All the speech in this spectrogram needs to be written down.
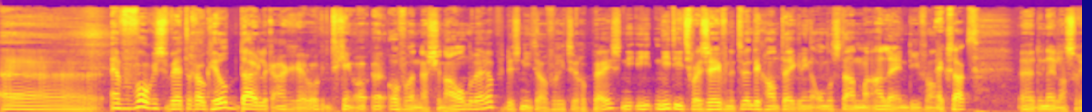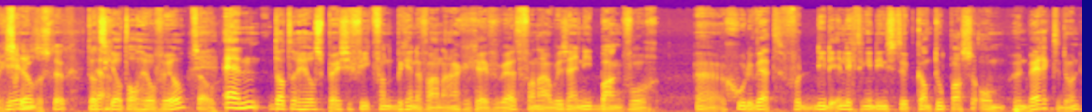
Uh, en vervolgens werd er ook heel duidelijk aangegeven, het ging eh, over een nationaal onderwerp, dus niet over iets Europees. Niet, niet iets waar 27 handtekeningen onder staan, maar alleen die van exact. Uh, de Nederlandse regering. Scheelt een stuk. Dat scheelt al heel veel. Zo. En dat er heel specifiek van het begin af aan aangegeven werd van nou, we zijn niet bang voor uh, goede wet voor die de inlichtingendiensten kan toepassen om hun werk te doen.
